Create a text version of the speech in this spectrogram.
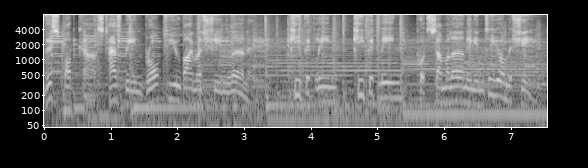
This podcast has been brought to you by Machine Learning. Keep it lean, keep it mean, put some learning into your machine.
